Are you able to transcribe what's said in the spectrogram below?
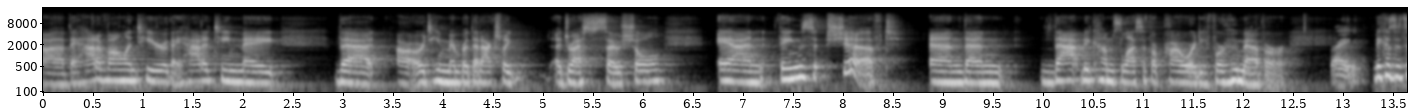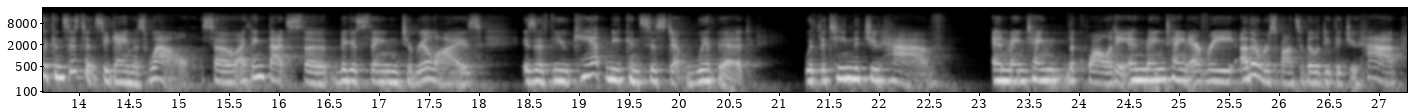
uh, they had a volunteer, they had a teammate that uh, or team member that actually addressed social, and things shift, and then that becomes less of a priority for whomever. Right. Because it's a consistency game as well. So I think that's the biggest thing to realize is if you can't be consistent with it, with the team that you have, and maintain the quality and maintain every other responsibility that you have,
